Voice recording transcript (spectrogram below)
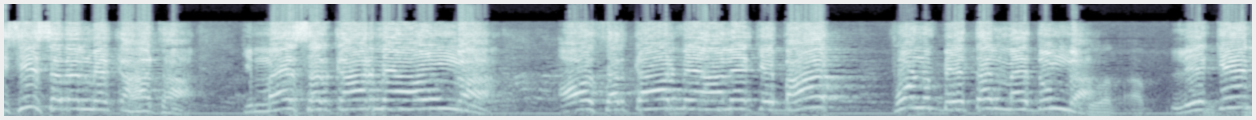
इसी सदन में कहा था कि मैं सरकार में आऊँगा और सरकार में आने के बाद पूर्ण वेतन मैं दूँगा। लेकिन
